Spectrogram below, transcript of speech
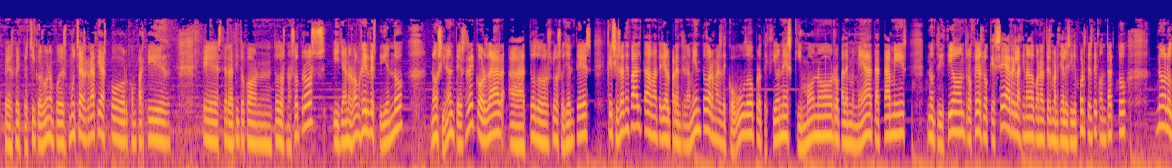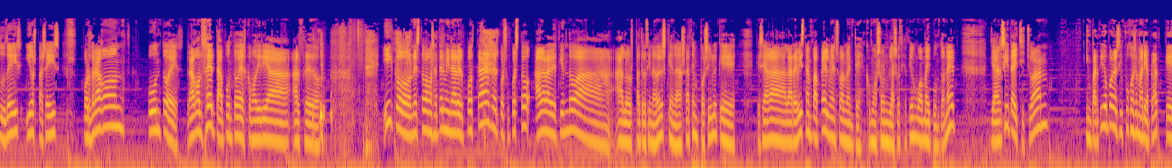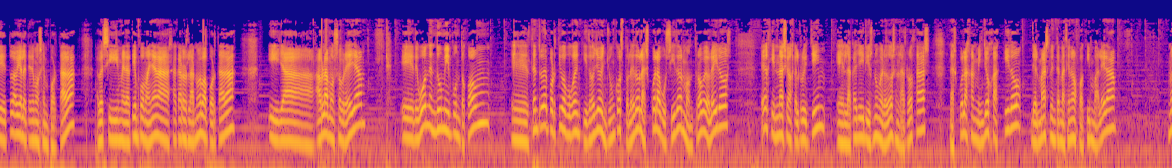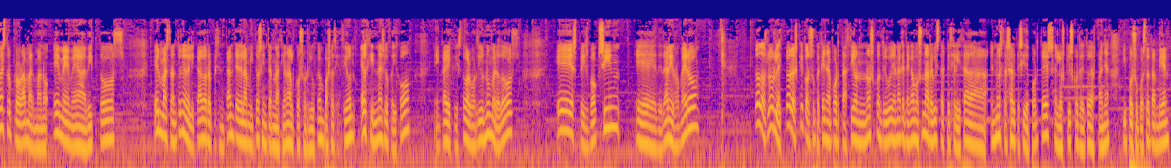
Perfecto, chicos. Bueno, pues muchas gracias por compartir eh, este ratito con todos nosotros y ya nos vamos a ir despidiendo, no sin antes recordar a todos los oyentes que si os hace falta material para entrenamiento, armas de cobudo, protecciones, kimono, ropa de MMA, tatamis, nutrición, trofeos, lo que sea relacionado con artes marciales y deportes de contacto, no lo dudéis y os paséis por Dragon .es, dragonz.es, como diría Alfredo. Y con esto vamos a terminar el podcast, eh, por supuesto, agradeciendo a, a, los patrocinadores que nos hacen posible que, que, se haga la revista en papel mensualmente, como son la asociación guamay.net, Jansita y Chichuan, impartido por el Sifu de María Prat, que todavía le tenemos en portada. A ver si me da tiempo mañana a sacaros la nueva portada y ya hablamos sobre ella eh, TheWondendumi.com, el Centro Deportivo Bugenki Dojo en Juncos, Toledo, la Escuela Busido en Montrobe, Oleiros, el Gimnasio Ángel Ruiz Gym en la calle Iris número 2 en Las Rozas, la Escuela Hanmin Yoja Kido del Maestro Internacional Joaquín Valera, nuestro programa hermano MMA Adictos, el Maestro Antonio Delicado, representante de la mitosa internacional Coso Ryukempo Asociación, el Gimnasio Feijó en calle Cristóbal Bordiú número 2, eh, Spaceboxing eh, de Dani Romero, todos los lectores que con su pequeña aportación nos contribuyen a que tengamos una revista especializada en nuestras artes y deportes en los kioscos de toda España y por supuesto también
